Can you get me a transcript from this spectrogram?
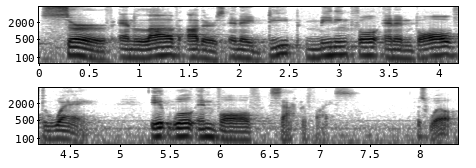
serve and love others in a deep, meaningful, and involved way, it will involve sacrifice. Just will.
